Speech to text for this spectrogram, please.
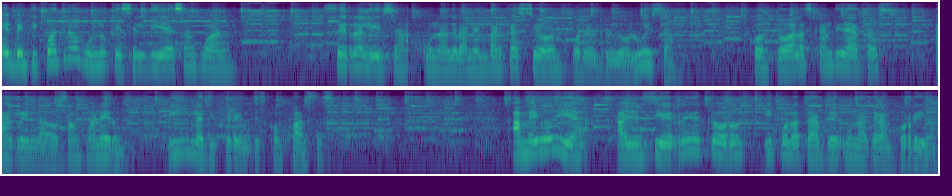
El 24 de junio, que es el día de San Juan, se realiza una gran embarcación por el río Luisa, con todas las candidatas al reinado sanjuanero y las diferentes comparsas. A mediodía hay un cierre de toros y por la tarde una gran corrida.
